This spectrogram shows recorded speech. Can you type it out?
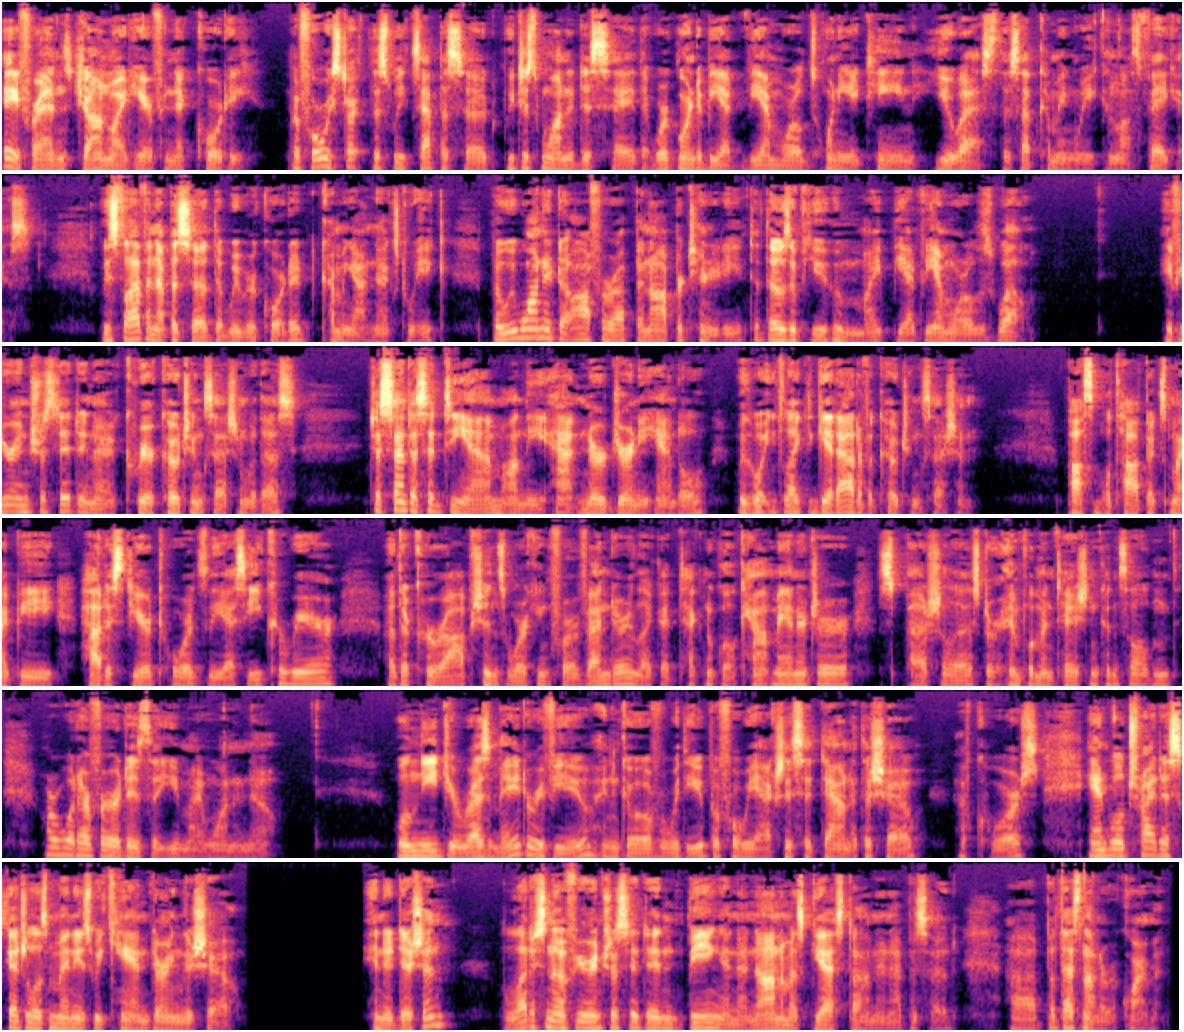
Hey friends, John White here for Nick Korte. Before we start this week's episode, we just wanted to say that we're going to be at VMworld 2018 US this upcoming week in Las Vegas. We still have an episode that we recorded coming out next week, but we wanted to offer up an opportunity to those of you who might be at VMworld as well. If you're interested in a career coaching session with us, just send us a DM on the at Nerd Journey handle with what you'd like to get out of a coaching session. Possible topics might be how to steer towards the SE career, other career options working for a vendor like a technical account manager, specialist, or implementation consultant, or whatever it is that you might want to know. We'll need your resume to review and go over with you before we actually sit down at the show, of course, and we'll try to schedule as many as we can during the show. In addition, let us know if you're interested in being an anonymous guest on an episode, uh, but that's not a requirement.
